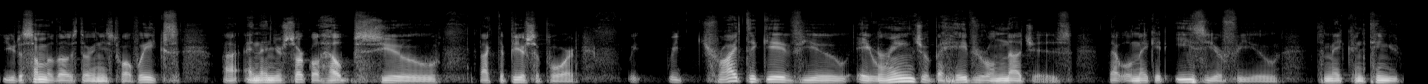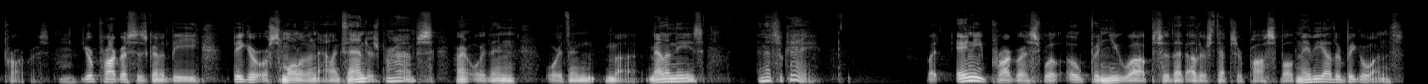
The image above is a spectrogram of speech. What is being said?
you to some of those during these 12 weeks, uh, and then your circle helps you back to peer support. We we try to give you a range of behavioral nudges that will make it easier for you to make continued progress. Mm. Your progress is going to be bigger or smaller than Alexander's, perhaps, right, or than or than uh, Melanie's, and that's okay. But any progress will open you up so that other steps are possible, maybe other bigger ones.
